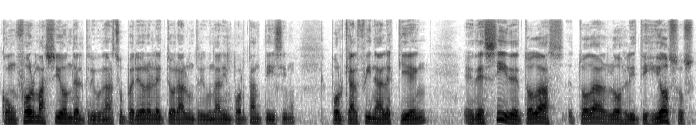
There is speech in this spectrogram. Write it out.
conformación del Tribunal Superior Electoral, un tribunal importantísimo, porque al final es quien eh, decide todas, todos los litigiosos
